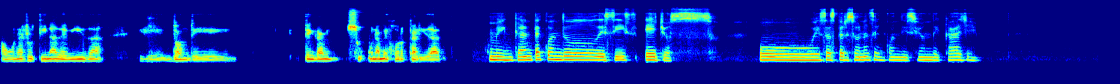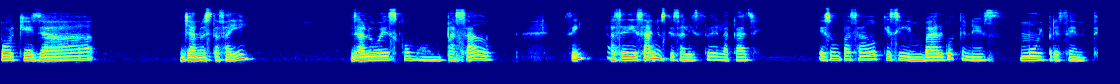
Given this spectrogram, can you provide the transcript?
a una rutina de vida eh, donde tengan una mejor calidad. Me encanta cuando decís ellos o esas personas en condición de calle, porque ya, ya no estás ahí, ya lo ves como un pasado, ¿sí? Hace 10 años que saliste de la calle. Es un pasado que sin embargo tenés muy presente,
